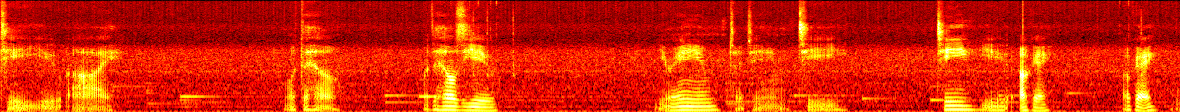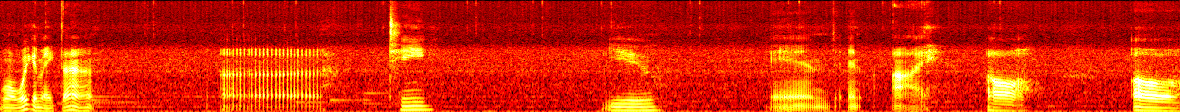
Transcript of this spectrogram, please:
T-U-I. What the hell? What the hell's U? Uranium, titanium, T... T, U... Okay. Okay. Well, we can make that. Uh... T... U... And an I. Oh. Oh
